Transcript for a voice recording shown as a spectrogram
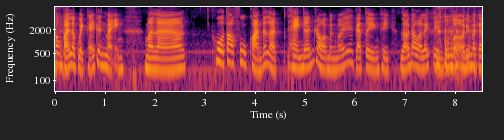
không phải là quẹt thẻ trên mạng mà là tao phu khoản? Tức là hàng đến rồi mình mới trả tiền thì lỡ đâu là lấy tiền của vợ để mà trả,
